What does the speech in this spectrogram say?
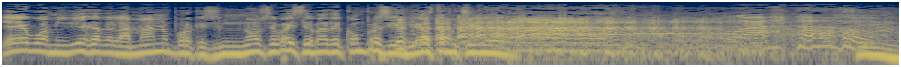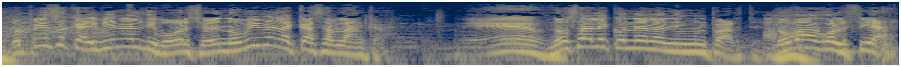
llevo a mi vieja de la mano porque si no se va y se va de compras y gasta mucho dinero. Yo pienso que ahí viene el divorcio, ¿eh? No vive en la Casa Blanca. No sale con él a ninguna parte. No va a golfear.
